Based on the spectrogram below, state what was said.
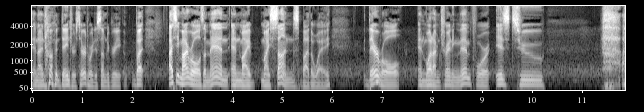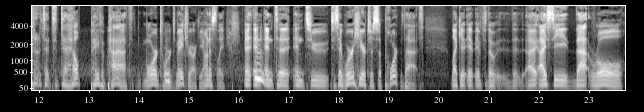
and I know I'm in dangerous territory to some degree but I see my role as a man and my my sons by the way their mm. role and what I'm training them for is to I don't to, to, to, help pave a path more mm. towards mm. matriarchy, honestly, and and, mm. and, to and to to say we're here to support that. Like if, if the, the I, I see that role,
